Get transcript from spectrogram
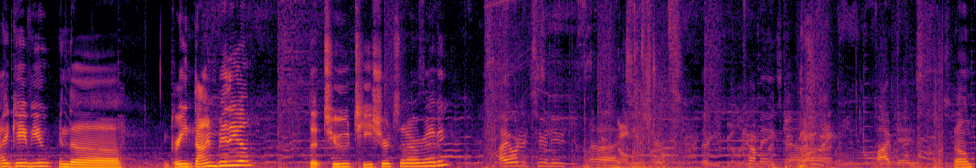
I gave you in the Green Time video? The two t-shirts that I'm having? I ordered two new uh, t-shirts. They're coming uh, five days. Well,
